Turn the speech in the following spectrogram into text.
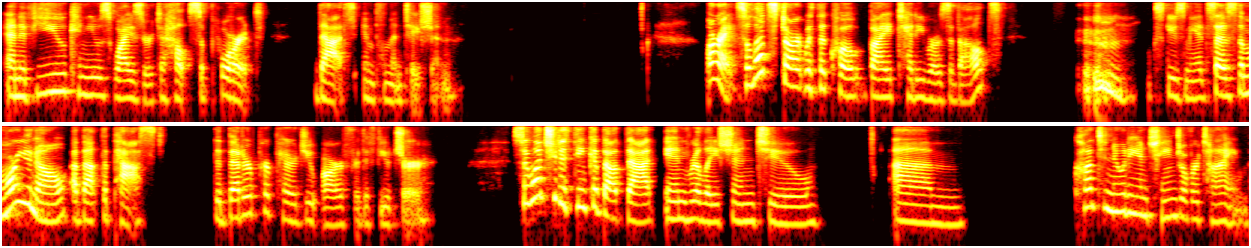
And if you can use Wiser to help support that implementation. All right, so let's start with a quote by Teddy Roosevelt. Excuse me. It says, The more you know about the past, the better prepared you are for the future. So I want you to think about that in relation to um, continuity and change over time.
